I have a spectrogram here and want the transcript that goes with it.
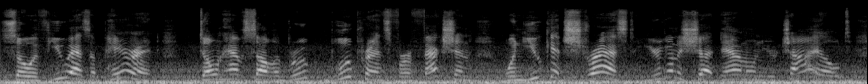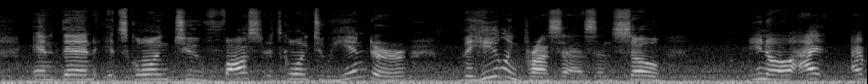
So, if you, as a parent, don't have solid blueprints for affection, when you get stressed, you're going to shut down on your child, and then it's going to foster, it's going to hinder the healing process. And so, you know, I I've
